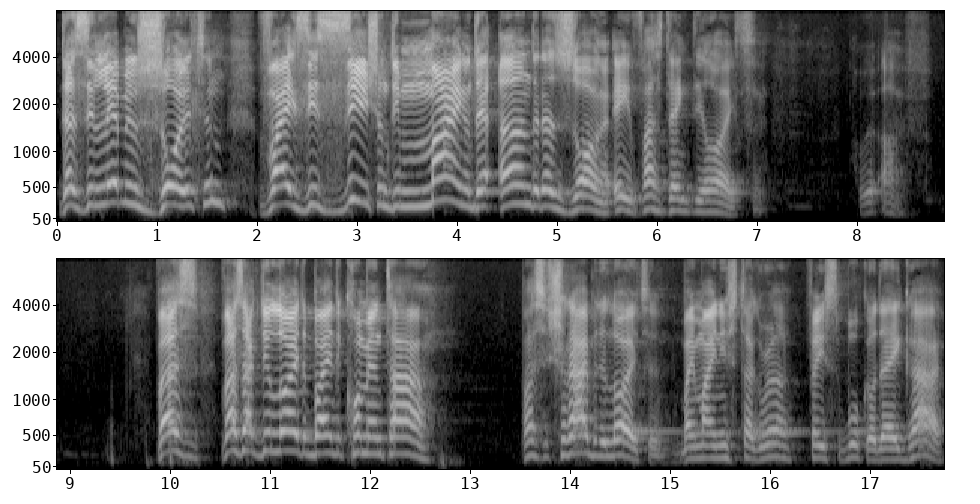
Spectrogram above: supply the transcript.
das sie leben sollten, weil sie sich und die Meinung der anderen sorgen. Ey, was denken die Leute? Hör auf. Was, was sagen die Leute bei den Kommentaren? Was schreiben die Leute bei meinem Instagram, Facebook oder egal?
